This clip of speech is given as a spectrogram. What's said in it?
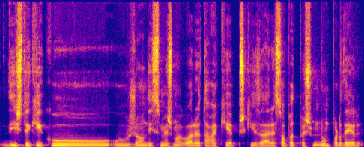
disto aqui que o, o João disse mesmo agora, eu estava aqui a pesquisar, é só para depois não perder,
